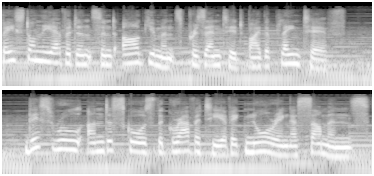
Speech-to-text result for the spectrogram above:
based on the evidence and arguments presented by the plaintiff. This rule underscores the gravity of ignoring a summons.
